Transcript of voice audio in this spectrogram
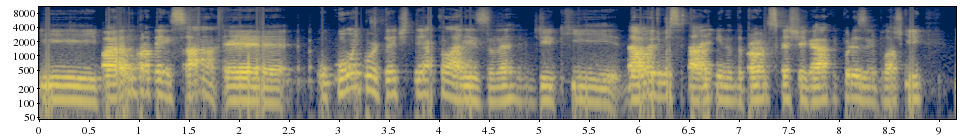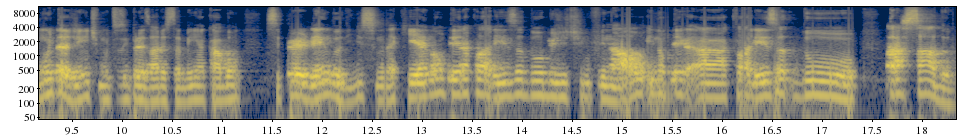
e parando para pensar é, o quão é importante ter a clareza, né, de que, da onde você está indo, para onde você quer chegar, que, por exemplo, acho que muita gente, muitos empresários também acabam se perdendo disso, né? Que é não ter a clareza do objetivo final e não ter a clareza do traçado,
